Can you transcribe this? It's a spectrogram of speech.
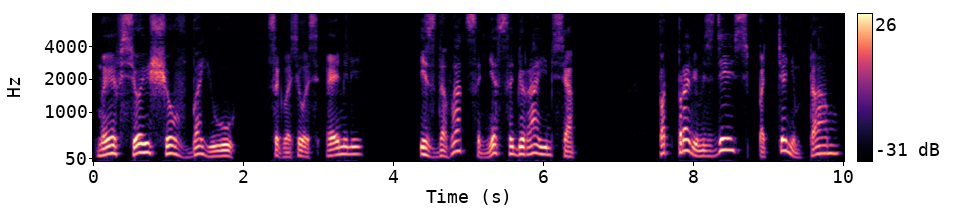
«Мы все еще в бою», — согласилась Эмили, — «и сдаваться не собираемся». Подправим здесь, подтянем там.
